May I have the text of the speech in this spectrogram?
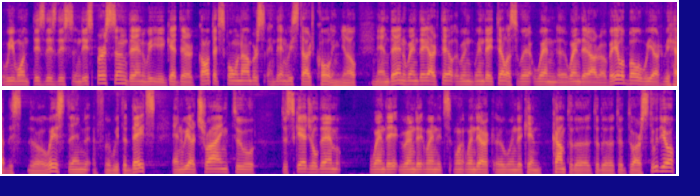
we want this, this, this, and this person. Then we get their contacts, phone numbers, and then we start calling. You know, mm-hmm. and then when they are tell when, when they tell us where, when uh, when they are available, we are we have this list and with the dates, and we are trying to to schedule them when they when they when it's when they are uh, when they can come to the to the to, to, our studio.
